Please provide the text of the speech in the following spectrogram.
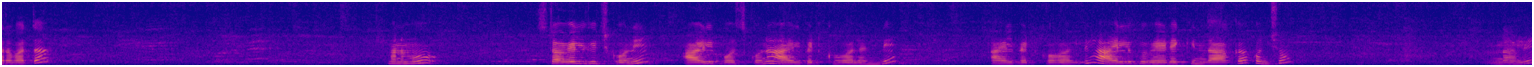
తర్వాత మనము స్టవ్ వెలిగించుకొని ఆయిల్ పోసుకొని ఆయిల్ పెట్టుకోవాలండి. ఆయిల్ పెట్టుకోవాలి. ఆయిల్కి వేడెక్కిందాక కొంచెం ఉండాలి.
